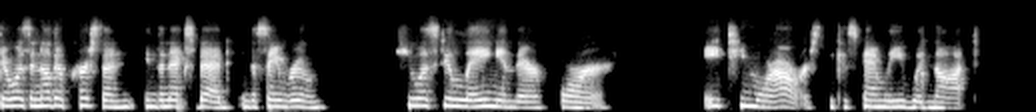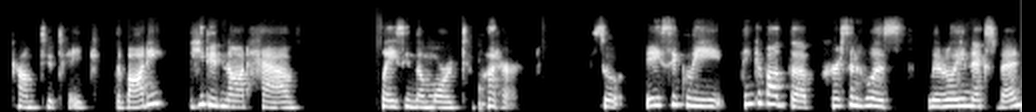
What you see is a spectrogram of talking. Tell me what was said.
there was another person in the next bed in the same room. He was still laying in there for 18 more hours because family would not come to take the body. He did not have place in the morgue to put her. So basically, think about the person who was literally next bed.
